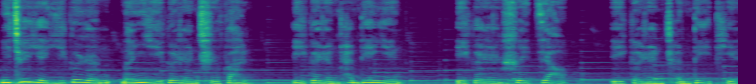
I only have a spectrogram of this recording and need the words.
你却也一个人能一个人吃饭，一个人看电影，一个人睡觉，一个人乘地铁。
